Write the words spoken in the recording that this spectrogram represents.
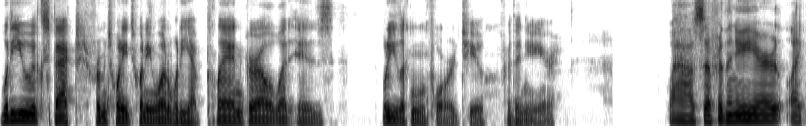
what do you expect from 2021? What do you have planned, girl? What is what are you looking forward to for the new year? Wow. So for the new year, like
